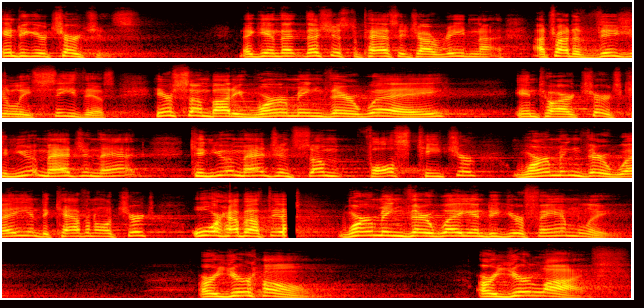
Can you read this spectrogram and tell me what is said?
into your churches. Again, that, that's just a passage I read and I, I try to visually see this. Here's somebody worming their way into our church. Can you imagine that? Can you imagine some false teacher worming their way into Cavanaugh Church? Or how about this? Worming their way into your family or your home or your life.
